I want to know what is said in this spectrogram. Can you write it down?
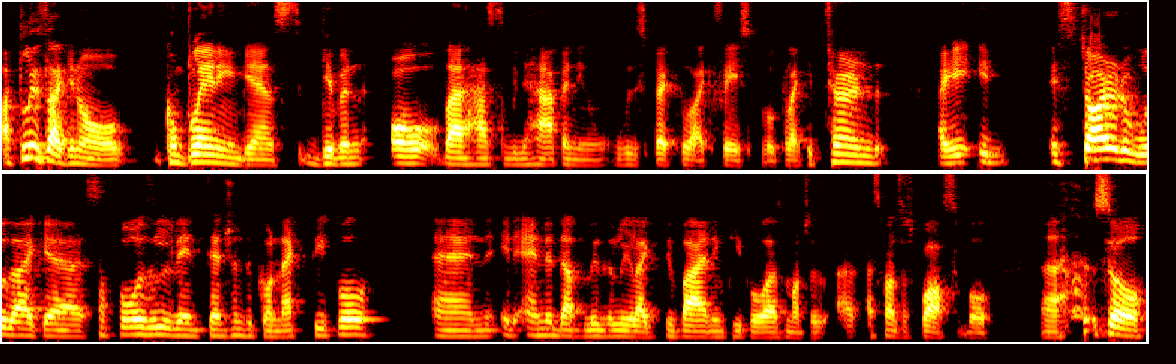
at least like you know complaining against given all that has been happening with respect to like facebook like it turned like it, it started with like a, supposedly the intention to connect people and it ended up literally like dividing people as much as as much as possible. Uh, so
